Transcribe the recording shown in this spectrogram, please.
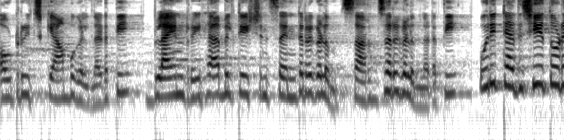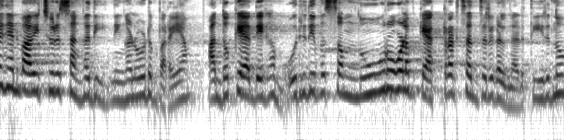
ഔട്ട്റീച്ച് ക്യാമ്പുകൾ നടത്തി ബ്ലൈൻഡ് റീഹാബിലിറ്റേഷൻ സെന്ററുകളും സർജറികളും നടത്തി. ഒരിറ്റ് അതിശയത്തോടെ ഞാൻ വായിച്ചൊരു സംഗതി നിങ്ങളോടും പറയാം. അന്നൊക്കെ അദ്ദേഹം ഒരു ദിവസം നൂറോളം കാക്ട്രാക്ട് സർജറികൾ നടത്തിയിരുന്നു.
